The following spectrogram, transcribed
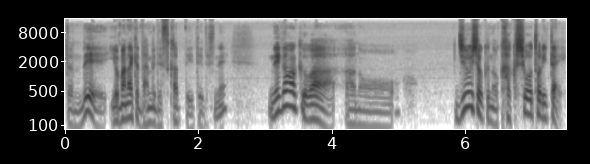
たんで呼ばなきゃダメですかって言ってですね願わくはあの住職の確証を取りたい。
